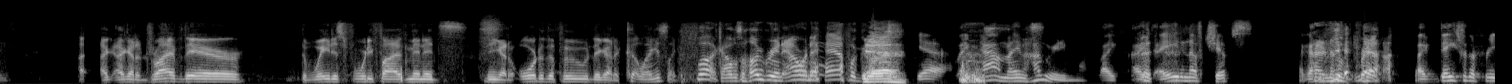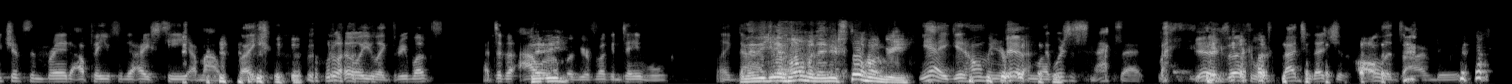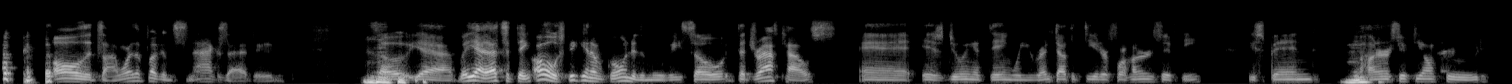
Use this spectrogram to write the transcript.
I, I, I got to drive there. The wait is 45 minutes. Then you got to order the food. They got to cut. Like it's like fuck. I was hungry an hour and a half ago. Yeah. Yeah, like now I'm not even hungry anymore. Like I, I ate enough chips. I got enough bread. Like thanks for the free chips and bread. I'll pay you for the iced tea. I'm out. Like what do I owe you? Like three bucks? I took an hour Then off of your fucking table. Like And then you get home and then you're still hungry. Yeah, you get home and you're Yeah. fucking like, where's the snacks at? Yeah, exactly. I do that shit all the time, dude. all the time. Where the fucking snacks at, dude? So yeah, but yeah, that's the thing. Oh, speaking of going to the movie, so the Drafthouse uh, is doing a thing where you rent out the theater for 150. You spend Mhm. 150 on food,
